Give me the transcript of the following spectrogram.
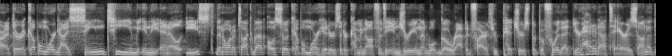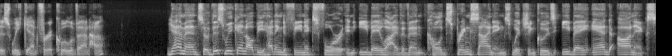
All right, there are a couple more guys, same team in the NL East that I want to talk about. Also, a couple more hitters that are coming off of injury, and then we'll go rapid fire through pitchers. But before that, you're headed out to Arizona this weekend for a cool event, huh? Yeah, man. So this weekend, I'll be heading to Phoenix for an eBay live event called Spring Signings, which includes eBay and Onyx.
